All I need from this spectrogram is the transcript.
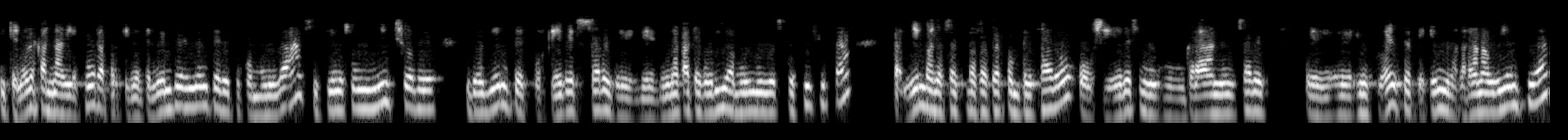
Y que no dejan nadie fuera, porque independientemente de tu comunidad, si tienes un nicho de, oyentes, porque eres, sabes, de, una categoría muy, muy específica, también van a ser, vas a ser compensado, o si eres un gran, sabes, eh, influencer que tiene una gran audiencia,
